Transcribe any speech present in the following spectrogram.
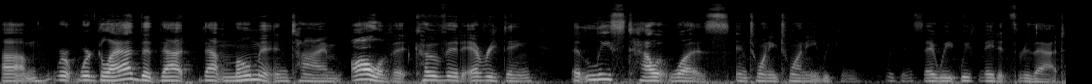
um, we're we're glad that that that moment in time, all of it, COVID, everything, at least how it was in 2020, we can we can say we we've made it through that.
